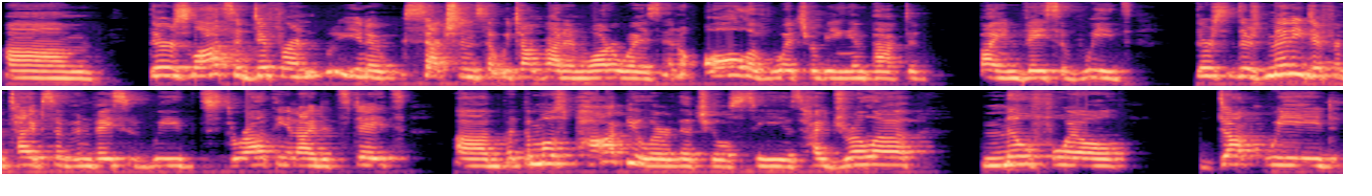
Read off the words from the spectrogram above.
Um, there's lots of different you know sections that we talk about in waterways and all of which are being impacted by invasive weeds there's there's many different types of invasive weeds throughout the united states um, but the most popular that you'll see is hydrilla milfoil duckweed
